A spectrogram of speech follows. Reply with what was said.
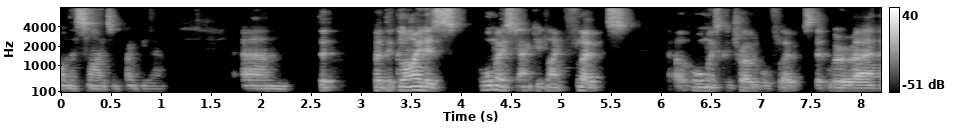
on the slides in front of you there. Um, but the gliders almost acted like floats, uh, almost controllable floats that were uh,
